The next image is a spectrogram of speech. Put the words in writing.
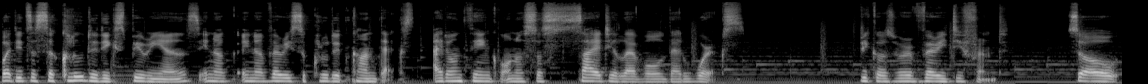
But it's a secluded experience in a in a very secluded context. I don't think on a society level that works because we're very different. So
